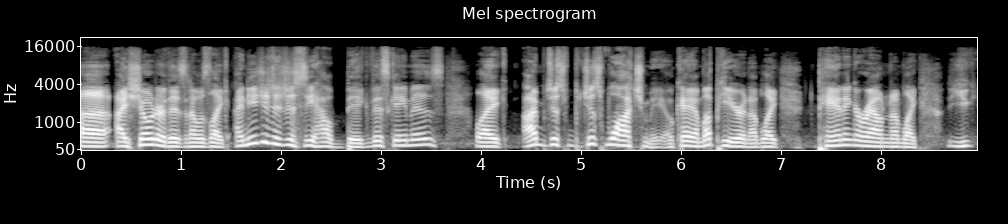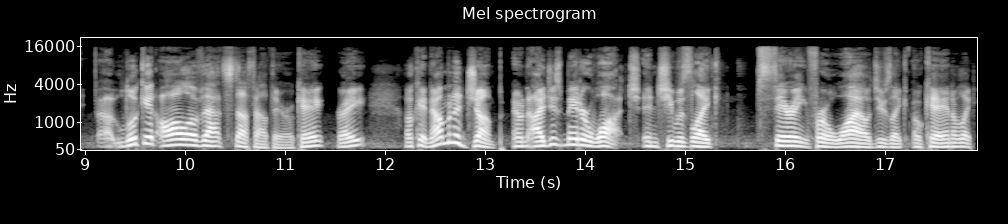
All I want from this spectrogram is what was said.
uh, i showed her this and i was like i need you to just see how big this game is. Like i'm just just watch me okay? I'm up here and i'm like panning around and i'm like you uh, look at all of that stuff out there okay? Right okay now i'm gonna jump and i just made her watch and she was like staring for a while. She was like, "Okay," and I'm like,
